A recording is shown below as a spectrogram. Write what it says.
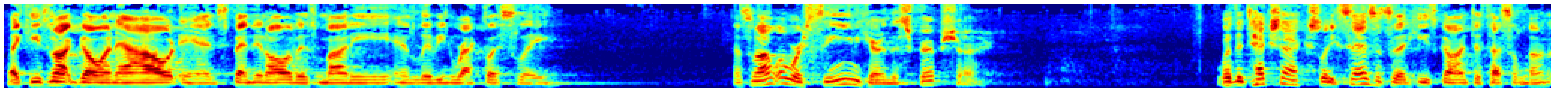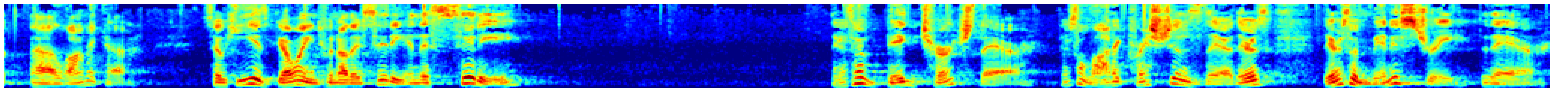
Like he's not going out and spending all of his money and living recklessly. That's not what we're seeing here in the scripture. What the text actually says is that he's gone to Thessalonica. So he is going to another city. And this city there's a big church there. There's a lot of Christians there. There's, there's a ministry there.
